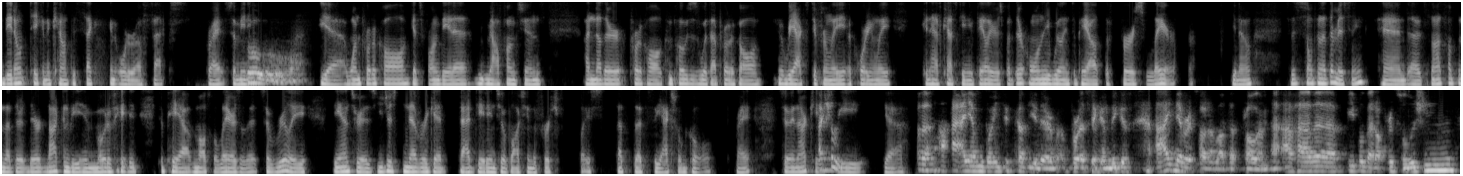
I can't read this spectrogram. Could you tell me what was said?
They don't take into account the second order effects, right? So meaning, Ooh. yeah, one protocol gets wrong data, malfunctions. Another protocol composes with that protocol, reacts differently accordingly, can have cascading failures, but they're only willing to pay out the first layer, you know? So this is something that they're missing, and uh, it's not something that they're they're not going to be motivated to pay out multiple layers of it. So really, the answer is you just never get bad data into a blockchain in the first place. That's that's the actual goal, right? So in our case, Actually, we yeah. Uh, I am going to cut you there for a second because I never thought about that problem. I've had uh, people that offer solution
